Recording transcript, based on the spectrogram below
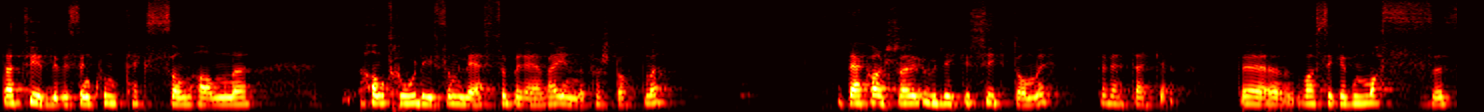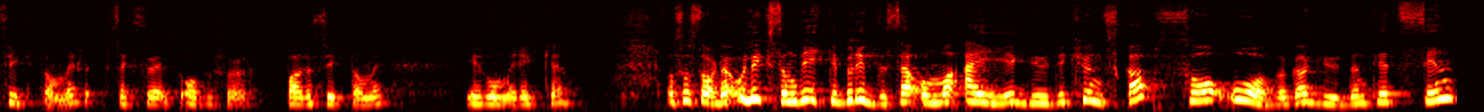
det er tydeligvis en kontekst som han, uh, han tror de som leser brevet, er innforstått med. Det er kanskje ulike sykdommer. Det vet jeg ikke. Det var sikkert masse sykdommer, seksuelt overførbare sykdommer, i Romerriket. Og så står det og liksom de ikke brydde seg om å eie Gud i kunnskap, så overga Gud dem til et sinn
